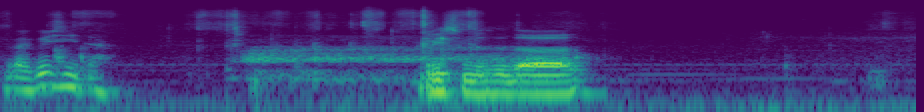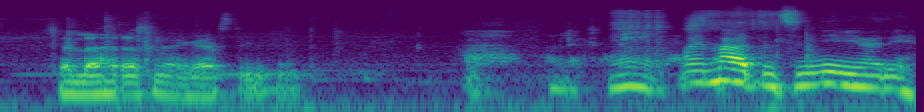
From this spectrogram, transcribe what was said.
seda küsida. miks me seda selle härrasmehe käest ei küsinud? mul läks meeles. ma ei mäleta, et see nimi oli,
